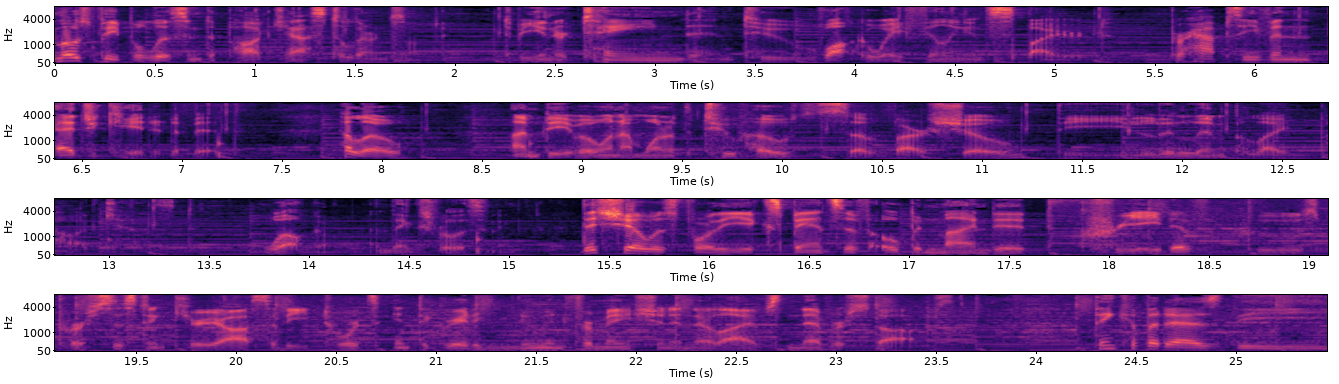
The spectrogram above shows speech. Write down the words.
Most people listen to podcasts to learn something, to be entertained, and to walk away feeling inspired, perhaps even educated a bit. Hello, I'm Devo, and I'm one of the two hosts of our show, the Little Impolite Podcast. Welcome, and thanks for listening. This show is for the expansive, open minded creative whose persistent curiosity towards integrating new information in their lives never stops. Think of it as the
